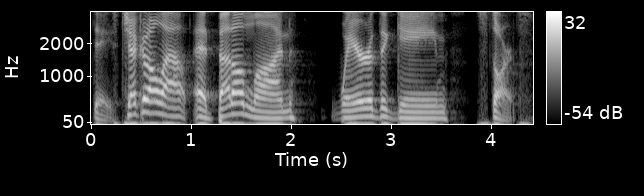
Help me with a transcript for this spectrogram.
days. Check it all out at BetOnline, where the game starts.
